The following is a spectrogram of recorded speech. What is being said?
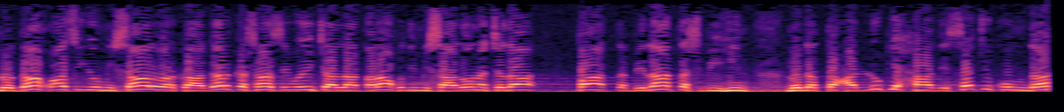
نو دا خو اسی یو مثال ورکا اگر کشا سے وہی چا اللہ تعالی خودی مثالون چدا پاک تا بلا تشبیہین نو دا تعلق حادثہ چکم دا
